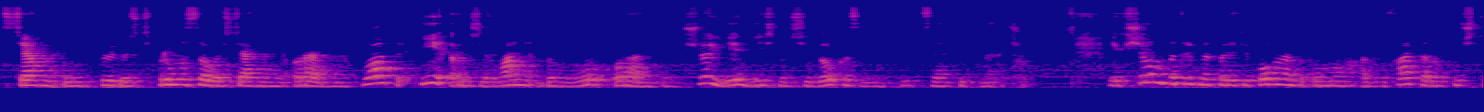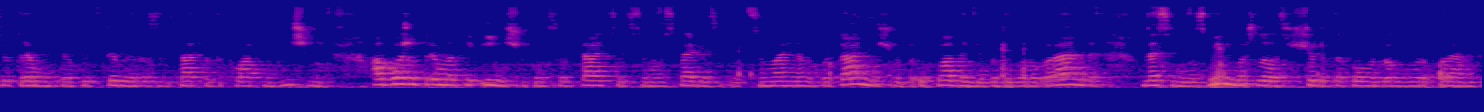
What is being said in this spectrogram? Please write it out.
стягнення відповідності примусове стягнення орендної плати і розірвання договору оренди, якщо є дійсно всі докази, які це підтверджують. Якщо вам потрібна кваліфікована допомога адвоката, ви хочете отримати об'єктивний результат, адекватне рішення, або ж отримати іншу консультацію саме в сфері земельного питання щодо укладення договору оренди, внесення змін, можливо, щодо такого договору оренди,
